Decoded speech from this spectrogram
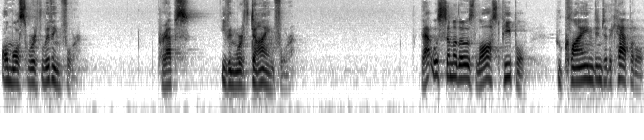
almost worth living for, perhaps even worth dying for. That was some of those lost people who climbed into the Capitol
